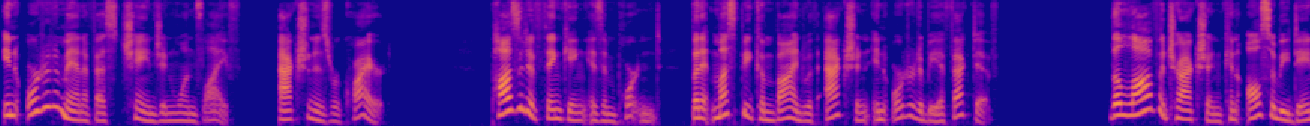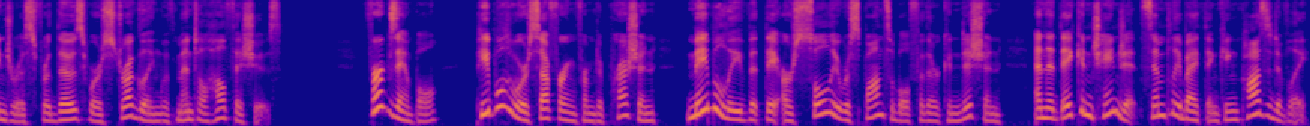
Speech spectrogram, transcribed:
In order to manifest change in one's life, action is required. Positive thinking is important, but it must be combined with action in order to be effective. The law of attraction can also be dangerous for those who are struggling with mental health issues. For example, people who are suffering from depression may believe that they are solely responsible for their condition and that they can change it simply by thinking positively.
